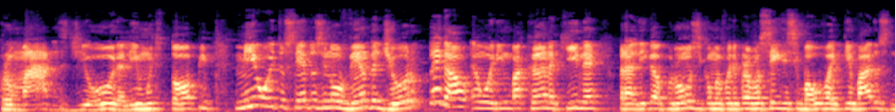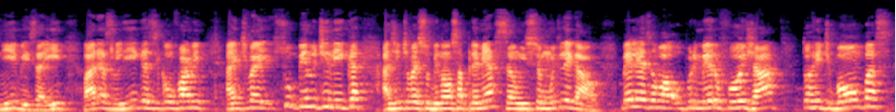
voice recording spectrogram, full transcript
cromadas de ouro ali, muito top. 1890 de ouro, legal, é um ourinho bacana aqui, né, pra Liga Bronze, como eu falei pra vocês, esse baú vai ter vários níveis aí, várias ligas, e conforme a gente vai subindo de liga, a gente vai subindo a nossa premiação, isso é muito legal. Beleza, o, o primeiro foi já torre de bombas,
